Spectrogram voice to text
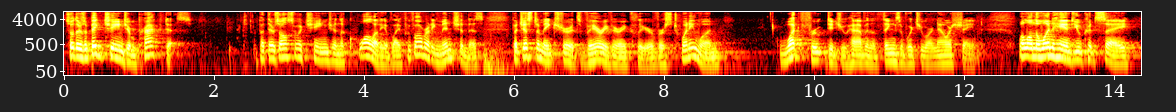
So there's a big change in practice. But there's also a change in the quality of life. We've already mentioned this, but just to make sure it's very, very clear, verse 21 What fruit did you have in the things of which you are now ashamed? Well, on the one hand, you could say,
